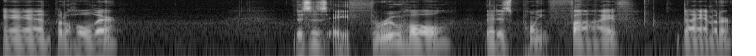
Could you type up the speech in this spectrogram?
and put a hole there. This is a through hole that is 0.5 diameter.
